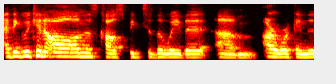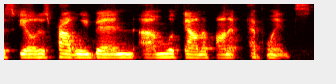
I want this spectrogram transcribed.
I think we can all on this call speak to the way that um, our work in this field has probably been um, looked down upon at, at points.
